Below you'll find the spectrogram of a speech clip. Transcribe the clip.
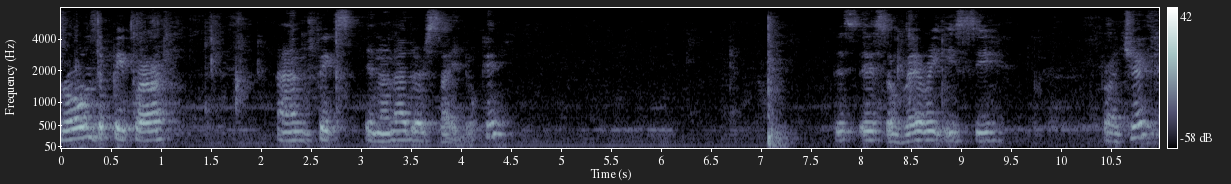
roll the paper and fix in another side okay? This is a very easy project.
